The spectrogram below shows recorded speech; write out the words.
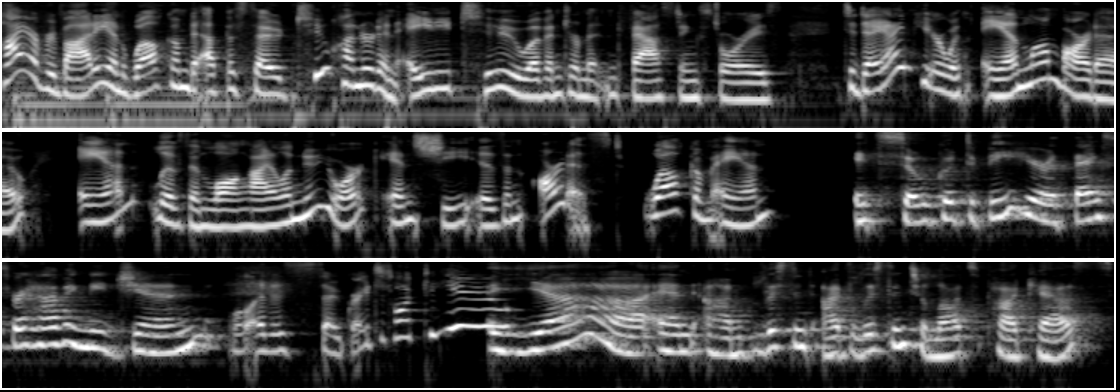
Hi, everybody, and welcome to episode 282 of Intermittent Fasting Stories. Today I'm here with Ann Lombardo. Ann lives in Long Island, New York, and she is an artist. Welcome, Ann. It's so good to be here. Thanks for having me, Gin. Well, it is so great to talk to you. Yeah, and um, listened. I've listened to lots of podcasts,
